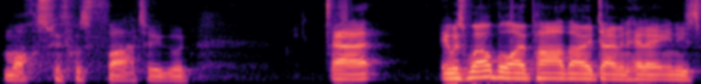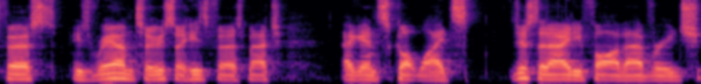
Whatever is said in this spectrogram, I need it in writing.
Michael Smith was far too good. Uh, it was well below par though. Damon Heta in his first, his round two, so his first match against Scott Waites, just an 85 average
